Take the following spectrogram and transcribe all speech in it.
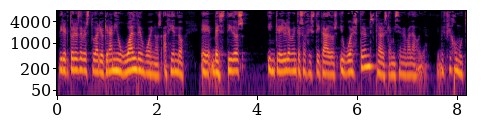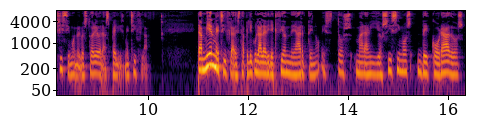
directores de vestuario que eran igual de buenos haciendo eh, vestidos increíblemente sofisticados y westerns, claro, es que a mí se me va la olla. Me fijo muchísimo en el vestuario de las pelis, me chifla. También me chifla de esta película la dirección de arte, ¿no? Estos maravillosísimos decorados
